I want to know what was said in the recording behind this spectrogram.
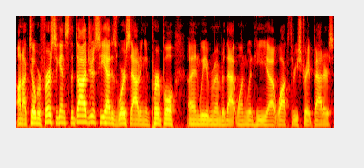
On October 1st against the Dodgers, he had his worst outing in purple, and we remember that one when he uh, walked three straight batters.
